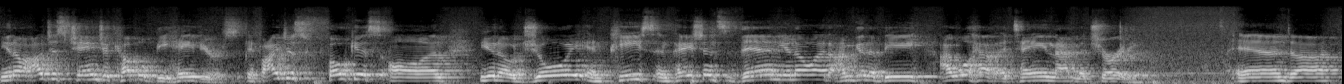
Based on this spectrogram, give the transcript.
you know, I'll just change a couple behaviors. If I just focus on, you know, joy and peace and patience, then, you know what, I'm going to be, I will have attained that maturity. And, uh,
